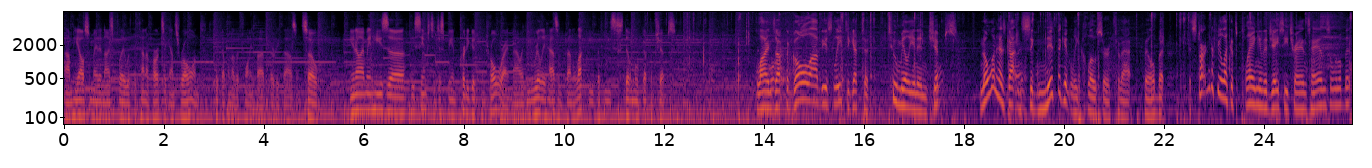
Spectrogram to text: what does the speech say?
Um, he also made a nice play with the ten of hearts against Roland to pick up another 25, 30,000. So, you know, I mean, he's uh, he seems to just be in pretty good control right now. He really hasn't been lucky, but he's still moved up the chips. Lines up the goal, obviously, to get to two million in chips. No one has gotten significantly closer to that, Phil, but it's starting to feel like it's playing into JC Tran's hands a little bit.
